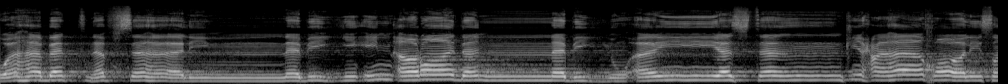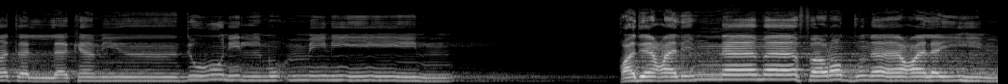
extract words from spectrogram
وهبت نفسها للنبي إن أراد النبي أن يستنكحها خالصة لك من دون المؤمنين. قد علمنا ما فرضنا عليهم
